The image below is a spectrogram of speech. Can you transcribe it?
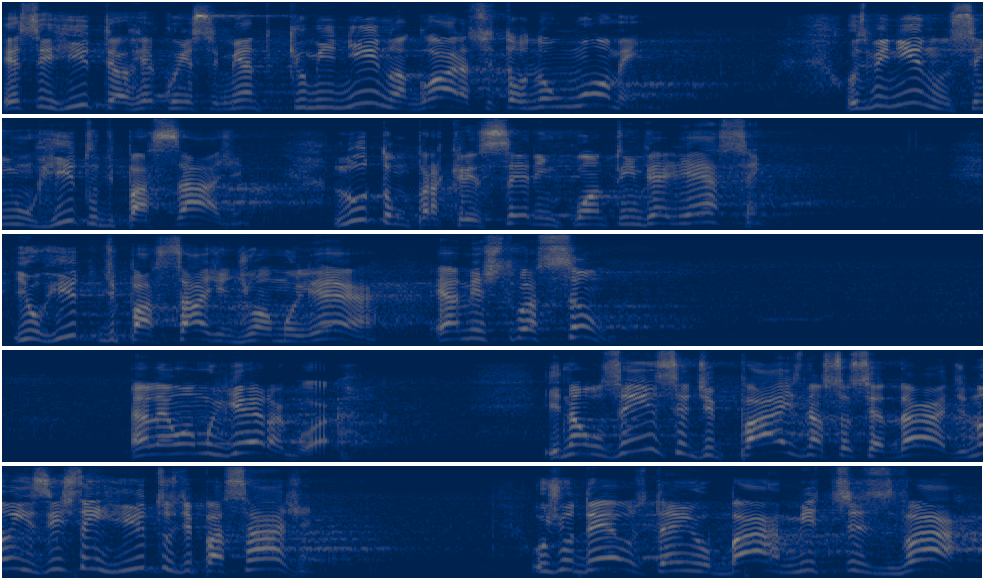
Esse rito é o reconhecimento que o menino agora se tornou um homem. Os meninos, sem um rito de passagem, lutam para crescer enquanto envelhecem. E o rito de passagem de uma mulher é a menstruação. Ela é uma mulher agora. E na ausência de paz na sociedade, não existem ritos de passagem. Os judeus têm o bar mitzvah,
